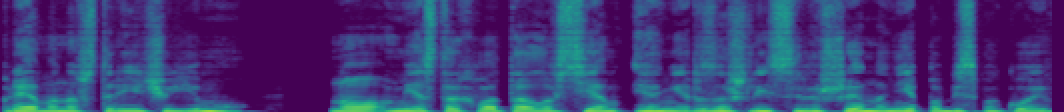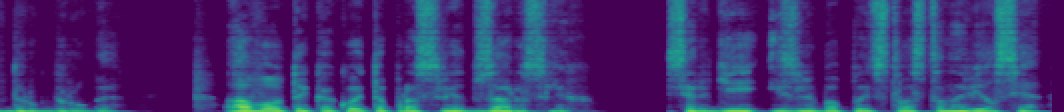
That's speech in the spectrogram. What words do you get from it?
прямо навстречу ему. Но места хватало всем, и они разошлись, совершенно не побеспокоив друг друга. А вот и какой-то просвет в зарослях. Сергей из любопытства остановился,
